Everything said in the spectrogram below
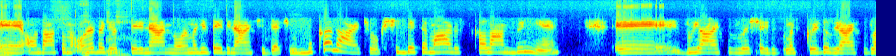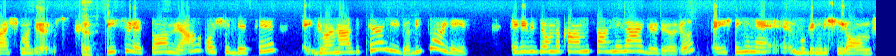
e, ondan sonra orada gösterilen, normalize edilen şiddet. Şimdi bu kadar çok şiddete maruz kalan bünye e, duyarsızlaşır. Biz buna psikolojide duyarsızlaşma diyoruz. Evet. Bir süre sonra o şiddeti e, görmezlikten geliyor. Biz de öyleyiz. Televizyonda kanlı sahneler görüyoruz. E, işte yine e, bugün bir şey olmuş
